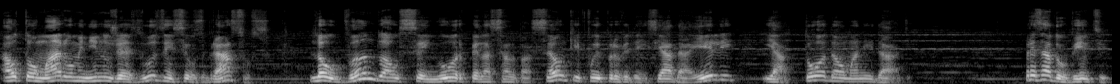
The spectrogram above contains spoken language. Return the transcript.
ao tomar o menino Jesus em seus braços, louvando ao Senhor pela salvação que foi providenciada a ele e a toda a humanidade. Prezado ouvinte,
